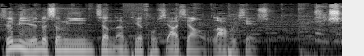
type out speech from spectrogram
神秘人的声音将南天从遐想拉回现实。但是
